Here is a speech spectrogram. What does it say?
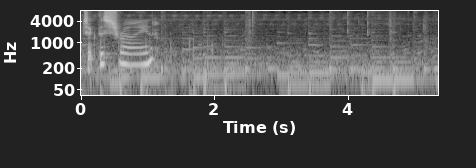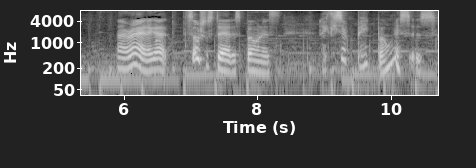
Check this shrine. Alright, I got social status bonus. Like, these are big bonuses.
